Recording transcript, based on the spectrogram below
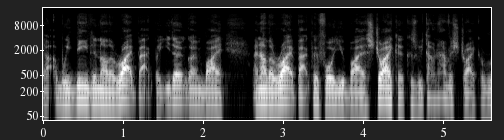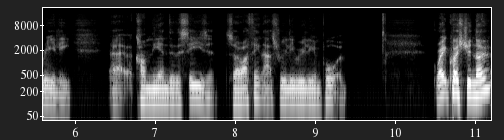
Uh, we need another right back, but you don't go and buy another right back before you buy a striker because we don't have a striker really uh, come the end of the season. So I think that's really, really important. Great question though,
